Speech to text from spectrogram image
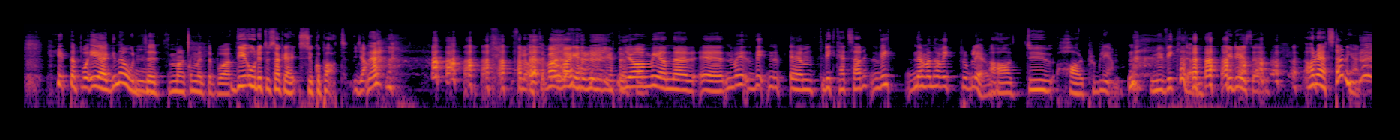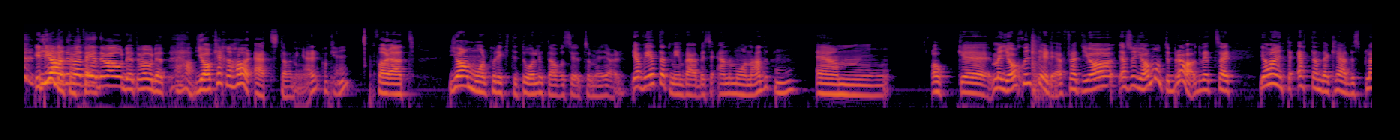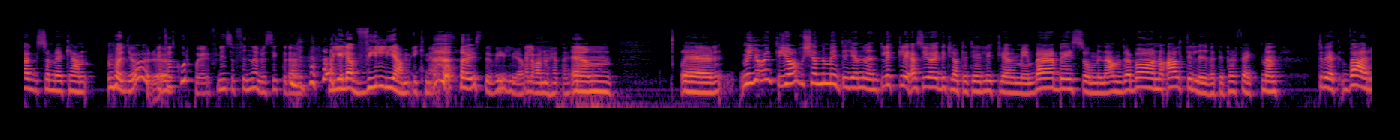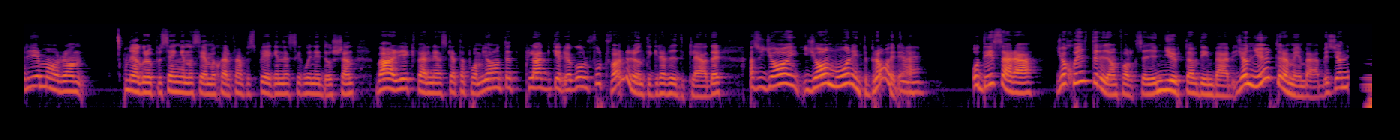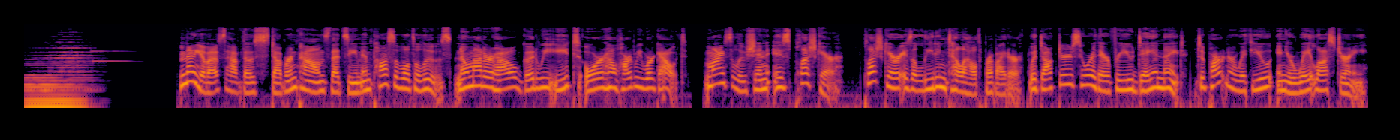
hittar på egna ord typ, för man kommer inte på... Det ordet du söker är psykopat. Ja. Förlåt, vad, vad är det du letar efter? Jag menar, eh, vad vi, ehm, Vikthetsar? vikt, när man har viktproblem. Ja, du har problem med vikten. är det det du säger? Har du ätstörningar? Är det ja, det var efter? det, det var ordet, det var ordet. Aha. Jag kanske har ätstörningar. Okej. För att jag mår på riktigt dåligt av att se ut som jag gör. Jag vet att min bebis är en månad. Ehm, och, eh, men jag skiter i det. För att jag, alltså jag mår inte bra. Du vet så här, jag har inte ett enda klädesplagg som jag kan... Vad gör Jag tar du? ett kort på er, för ni är så fina när du sitter där med lilla William i knät. Ja, just det, William. Eller vad han nu heter. Eh, men jag, inte, jag känner mig inte genuint lycklig. Alltså jag, det är klart att jag är lycklig över min bebis och mina andra barn och allt i livet är perfekt. Men du vet, varje morgon när jag går upp ur sängen och ser mig själv framför spegeln när jag ska gå in i duschen. Varje kväll när jag ska ta på mig. Jag har inte ett plagg. Jag går fortfarande runt i gravidkläder. Alltså jag, jag mår inte bra i det. Nej. Och det är så här. Jag skiter i om folk säger njut av din bebis. Jag njuter av min bebis. Jag Many of us have those stubborn pounds that seem impossible to lose, no matter how good we eat or how hard we work out. My solution is PlushCare. PlushCare is a leading telehealth provider with doctors who are there for you day and night to partner with you in your weight loss journey.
